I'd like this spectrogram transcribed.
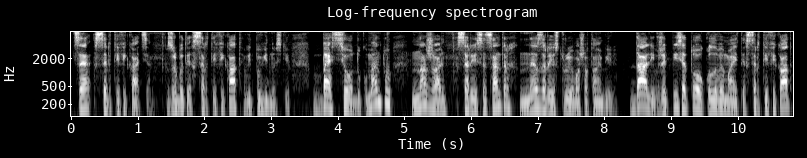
це сертифікація. Зробити сертифікат відповідності. Без цього документу, на жаль, сервісний центр не зареєструє ваш автомобіль. Далі, вже після того, коли ви маєте сертифікат,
